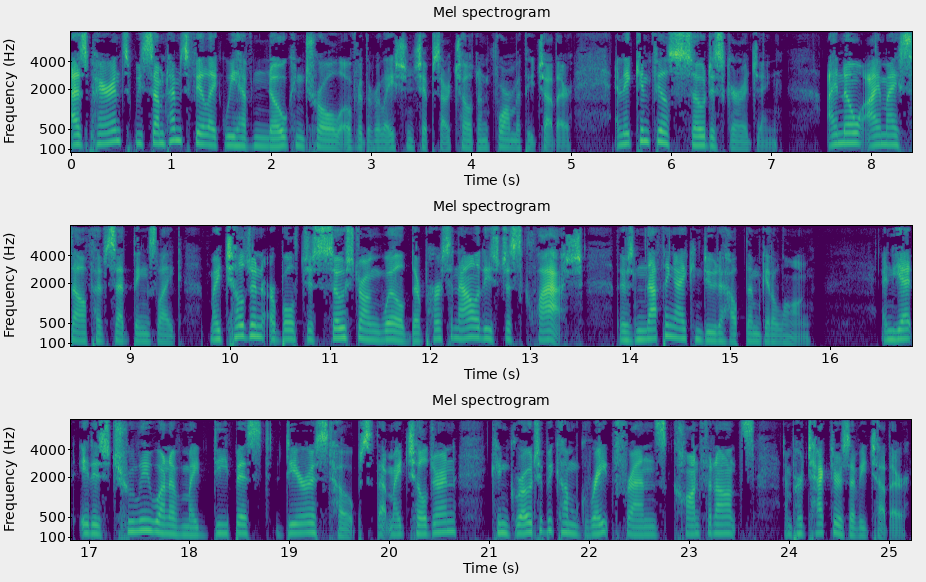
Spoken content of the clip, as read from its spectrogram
As parents, we sometimes feel like we have no control over the relationships our children form with each other, and it can feel so discouraging. I know I myself have said things like, My children are both just so strong willed, their personalities just clash. There's nothing I can do to help them get along. And yet, it is truly one of my deepest, dearest hopes that my children can grow to become great friends, confidants, and protectors of each other,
